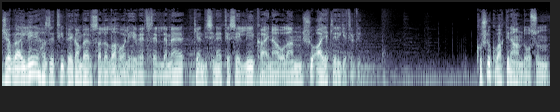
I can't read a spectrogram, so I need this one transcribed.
Cebrail'i Hazreti Peygamber sallallahu aleyhi ve selleme kendisine teselli kaynağı olan şu ayetleri getirdi. Kuşluk vaktine andolsun,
